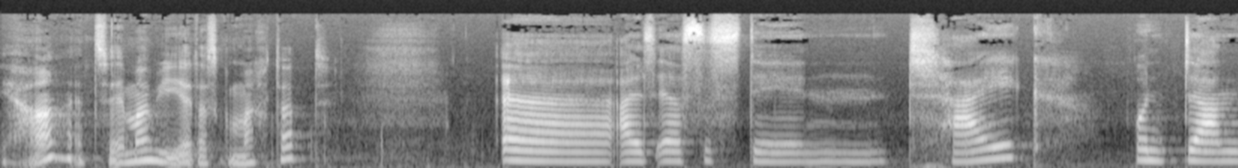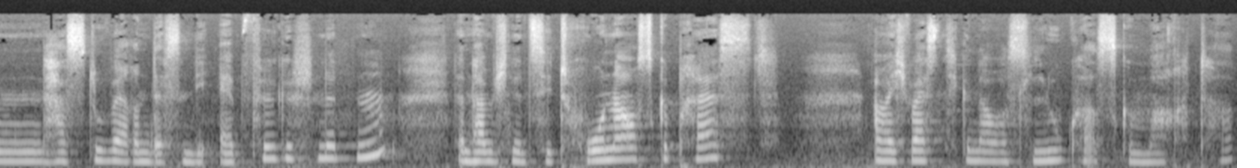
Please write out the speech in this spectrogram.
Ja, erzähl mal, wie ihr das gemacht habt. Äh, als erstes den Teig und dann hast du währenddessen die Äpfel geschnitten. Dann habe ich eine Zitrone ausgepresst. Aber ich weiß nicht genau, was Lukas gemacht hat.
